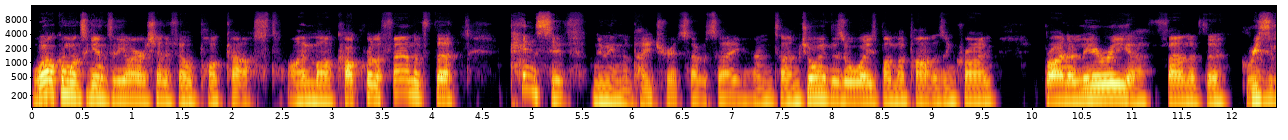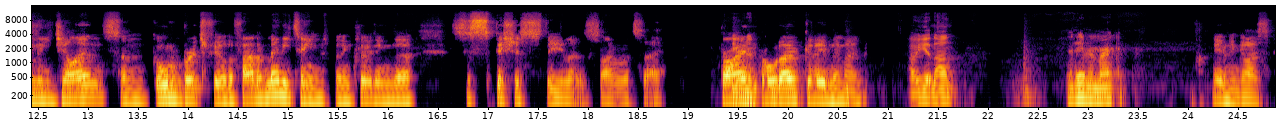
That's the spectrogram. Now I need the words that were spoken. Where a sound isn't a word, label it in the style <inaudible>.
Welcome once again to the Irish NFL podcast. I'm Mark Cockrell, a fan of the pensive New England Patriots, I would say, and I'm joined as always by my partners in crime, Brian O'Leary, a fan of the Grizzly Giants, and Gordon Bridgefield, a fan of many teams, but including the suspicious Steelers, I would say. Brian, Evening. Gordo, good evening, mate. How are you getting on? Good evening, Mark. Evening, guys.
